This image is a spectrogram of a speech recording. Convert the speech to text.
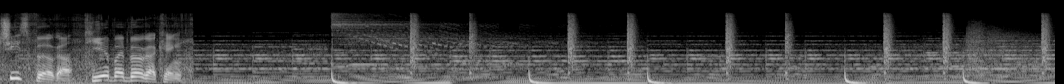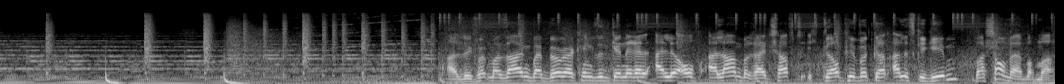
Cheeseburger hier bei Burger King. Also ich würde mal sagen, bei Burger King sind generell alle auf Alarmbereitschaft. Ich glaube, hier wird gerade alles gegeben. Aber schauen wir einfach mal.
